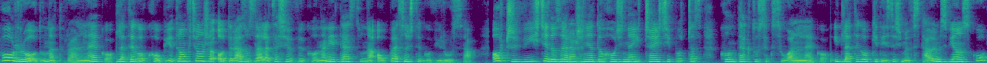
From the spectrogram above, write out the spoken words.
porodu naturalnego. Dlatego kobietom w ciąży od razu zaleca się wykonanie testu na obecność tego wirusa. Oczywiście do zarażenia dochodzi najczęściej podczas kontaktu seksualnego. I dlatego, kiedy jesteśmy w stałym związku,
